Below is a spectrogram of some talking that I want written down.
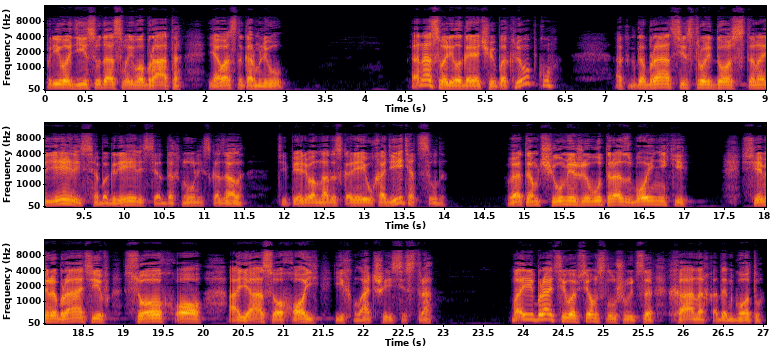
«Приводи сюда своего брата, я вас накормлю». Она сварила горячую поклепку, а когда брат с сестрой доста наелись, обогрелись и отдохнули, сказала, «Теперь вам надо скорее уходить отсюда. В этом чуме живут разбойники, Семеро братьев Сохо, а я Сохой, их младшая сестра. Мои братья во всем слушаются хана Хаденготу.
